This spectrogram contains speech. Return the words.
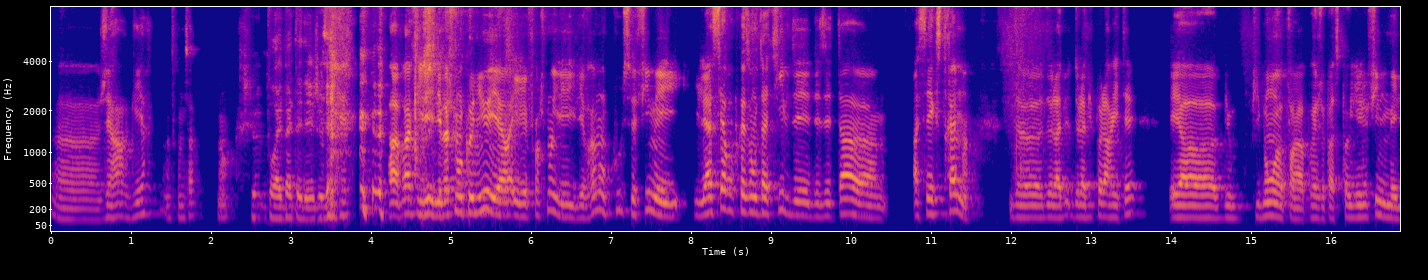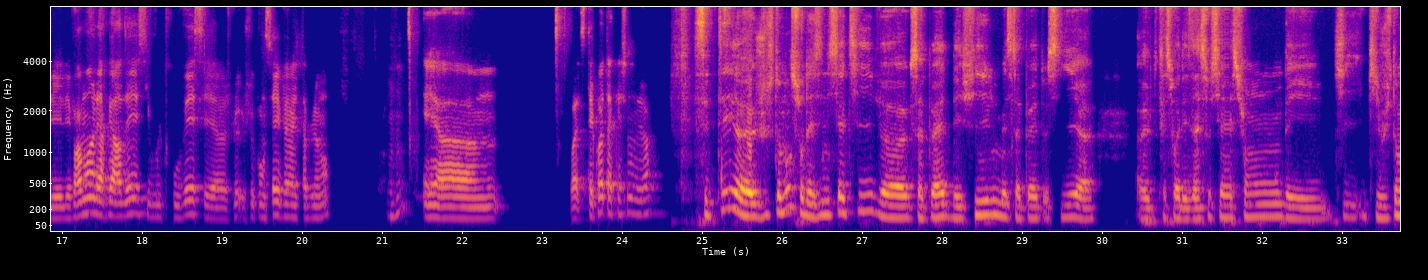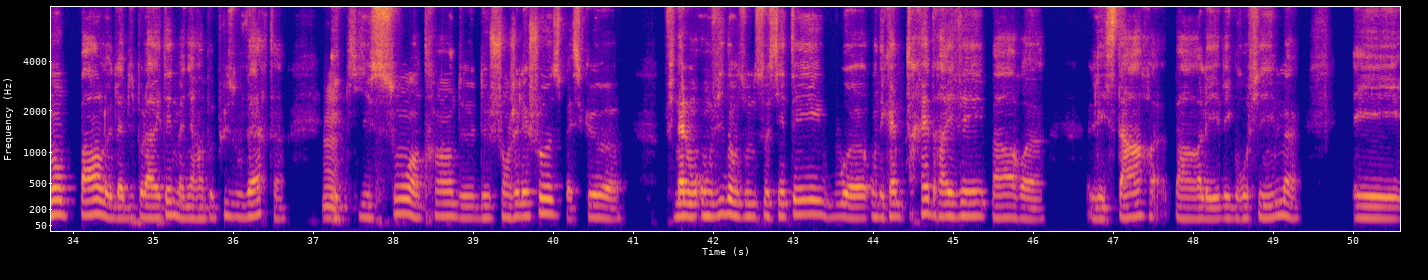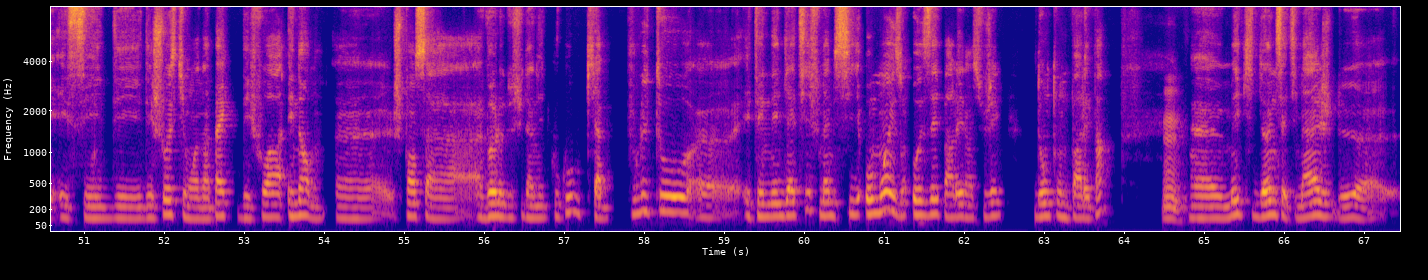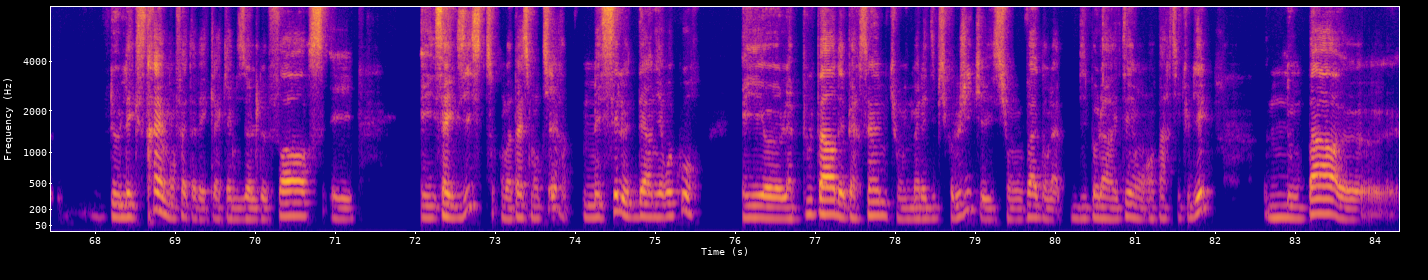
Gérard Gear, un truc comme ça. Non. Je ne pourrais pas t'aider, je ah, bref, il est, vachement connu et, euh, franchement, il est, vraiment cool ce film et il, est assez représentatif des, états euh, assez extrêmes de, la, bipolarité. Et euh, puis bon, enfin, après, je ne vais pas spoiler le film, mais il est, vraiment à les regarder si vous le trouvez. Je, je, le conseille véritablement. Mhm. Et c'était quoi ta question déjà? C'était justement sur des initiatives, que ça peut être des films, mais ça peut être aussi euh, que ce soit des associations des, qui, qui, justement parlent de la bipolarité de manière un peu plus ouverte hmm. et qui sont en train de, de, changer les choses parce que euh, au final, on, vit dans une société où euh, on est quand même très drivé par les stars, par les, les gros films. Et, et c'est des, des, choses qui ont un impact des fois énorme. je pense à, à Vol au-dessus d'un nid de coucou, qui a plutôt euh, été négatif, même si au moins ils ont osé parler d'un sujet dont on ne parlait pas, hmm. euh, mais qui donne cette image de, euh, de l'extrême, en fait, avec la camisole de force. Et, et ça existe, on va pas se mentir, mais c'est le dernier recours. Et la plupart des personnes qui ont une maladie psychologique, et si on va dans la bipolarité en, particulier, n'ont pas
